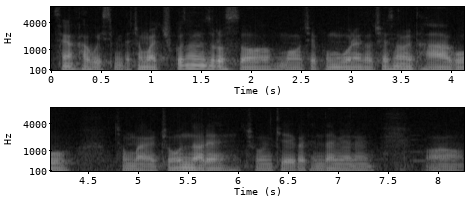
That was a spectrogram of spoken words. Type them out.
생각하고 있습니다. 정말 축구 선수로서 뭐 제 본분에서 최선을 다하고 정말 좋은 날에 좋은 기회가 된다면은 어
